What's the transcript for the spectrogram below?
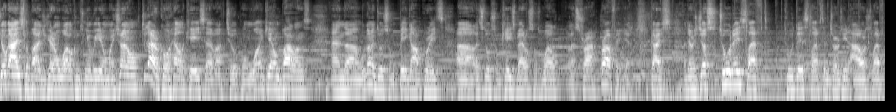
yo guys, Lepajee here and welcome to a new video on my channel. Today I record Hellcase, I have a 2.1k on balance and uh, we're gonna do some big upgrades. Uh, let's do some case battles as well. Let's try profit here. Guys, there's just 2 days left, 2 days left and 13 hours left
